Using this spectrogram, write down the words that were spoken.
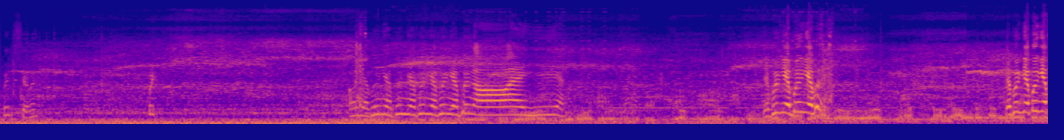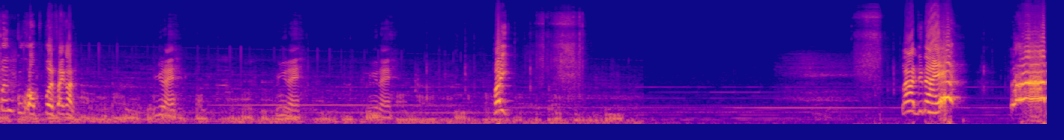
เฮ้ย เสียงอะไรเฮ้ยเอาอย่าพึ่งอย่าพึ่งอย่าพึ่งอย่าพึ่งอย่าพึ่งเอาไอ้เหี้ยอย่าพึ่งอย่าพึ่งอย่าพึ่งอย่าพึ่งอย่าพึ่งอย่าพึ่งกูขอเปิดไฟก่อนมึงอยู่ไหนมึงอยู่ไหนมึงอยู่ไหนเฮ้ยลาดอยู่ไหนอะลาด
